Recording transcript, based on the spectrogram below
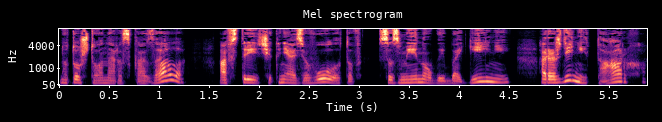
Но то, что она рассказала о встрече князя Волотов со змеиногой богиней, о рождении Тарха,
